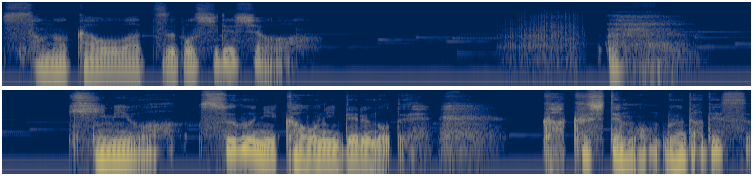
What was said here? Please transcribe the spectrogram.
その顔は図星でしょう。君はすぐに顔に出るので、隠しても無駄です。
